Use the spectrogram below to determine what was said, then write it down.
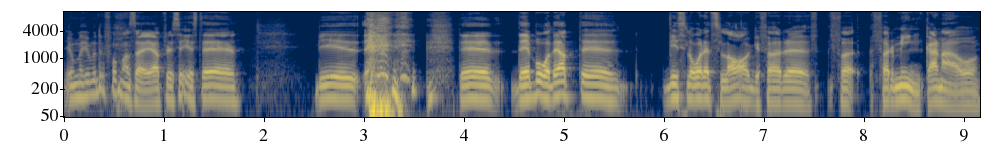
Jo men, jo, men det får man säga, precis. Det är, vi, det, det är både att eh, vi slår ett slag för, eh, för, för minkarna och,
